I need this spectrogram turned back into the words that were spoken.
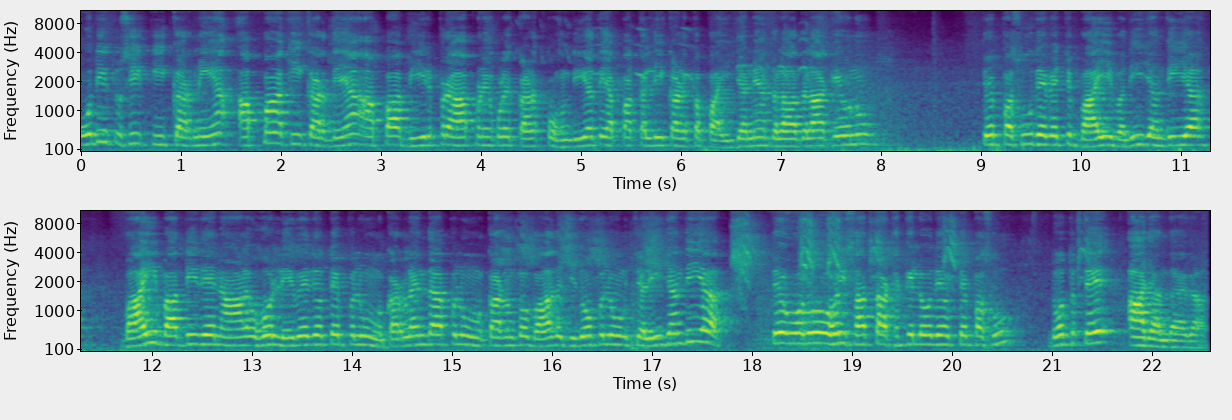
ਉਹਦੀ ਤੁਸੀਂ ਕੀ ਕਰਨੀ ਆ ਆਪਾਂ ਕੀ ਕਰਦੇ ਆ ਆਪਾਂ ਵੀਰ ਭਰਾ ਆਪਣੇ ਕੋਲੇ ਕਣਕ ਹੁੰਦੀ ਆ ਤੇ ਆਪਾਂ ਕੱਲੀ ਕਣਕ ਪਾਈ ਜਾਂਦੇ ਆ ਦਲਾ ਦਲਾ ਕੇ ਉਹਨੂੰ। ਤੇ ਪਸ਼ੂ ਦੇ ਵਿੱਚ ਬਾਈ ਵਧੀ ਜਾਂਦੀ ਆ। ਬਾਈ ਬਾਦੀ ਦੇ ਨਾਲ ਉਹ ਲੇਵੇ ਦੇ ਉੱਤੇ ਭਲੂਣ ਕਰ ਲੈਂਦਾ। ਭਲੂਣ ਕਰਨ ਤੋਂ ਬਾਅਦ ਜਦੋਂ ਭਲੂਣ ਚਲੀ ਜਾਂਦੀ ਆ, ਤੇ ਉਦੋਂ ਉਹੀ 7-8 ਕਿਲੋ ਦੇ ਉੱਤੇ ਪਸ਼ੂ ਦੁੱਧ ਤੇ ਆ ਜਾਂਦਾ ਹੈਗਾ।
